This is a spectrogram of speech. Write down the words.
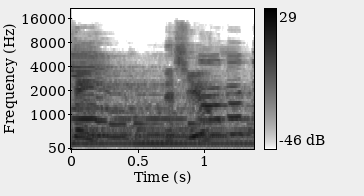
me. This you?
